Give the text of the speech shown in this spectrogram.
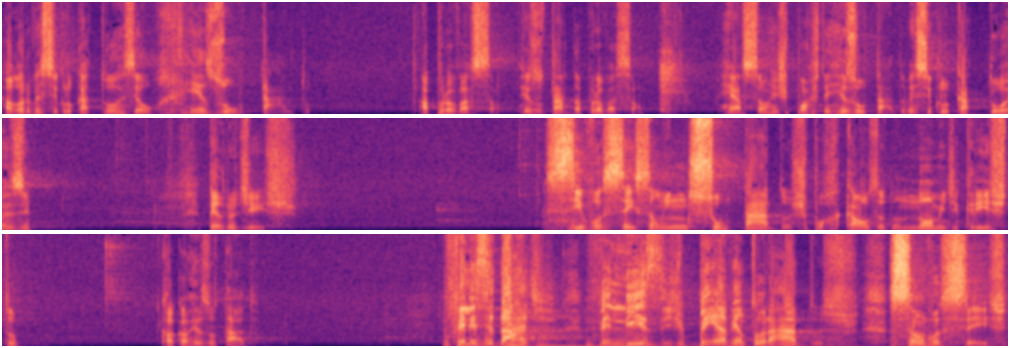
Agora, o versículo 14 é o resultado, aprovação. Resultado da aprovação. Reação, resposta e resultado. Versículo 14, Pedro diz: Se vocês são insultados por causa do nome de Cristo, qual é o resultado? Felicidade, felizes, bem-aventurados são vocês.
